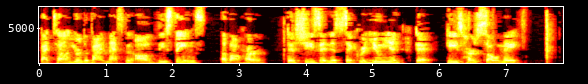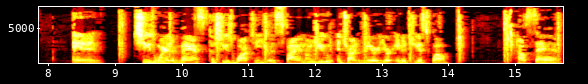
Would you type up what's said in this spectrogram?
by telling your divine masculine all of these things about her. That she's in this sacred union, that he's her soulmate, and she's wearing a mask because she's watching you and spying on you and trying to mirror your energy as well. How sad.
